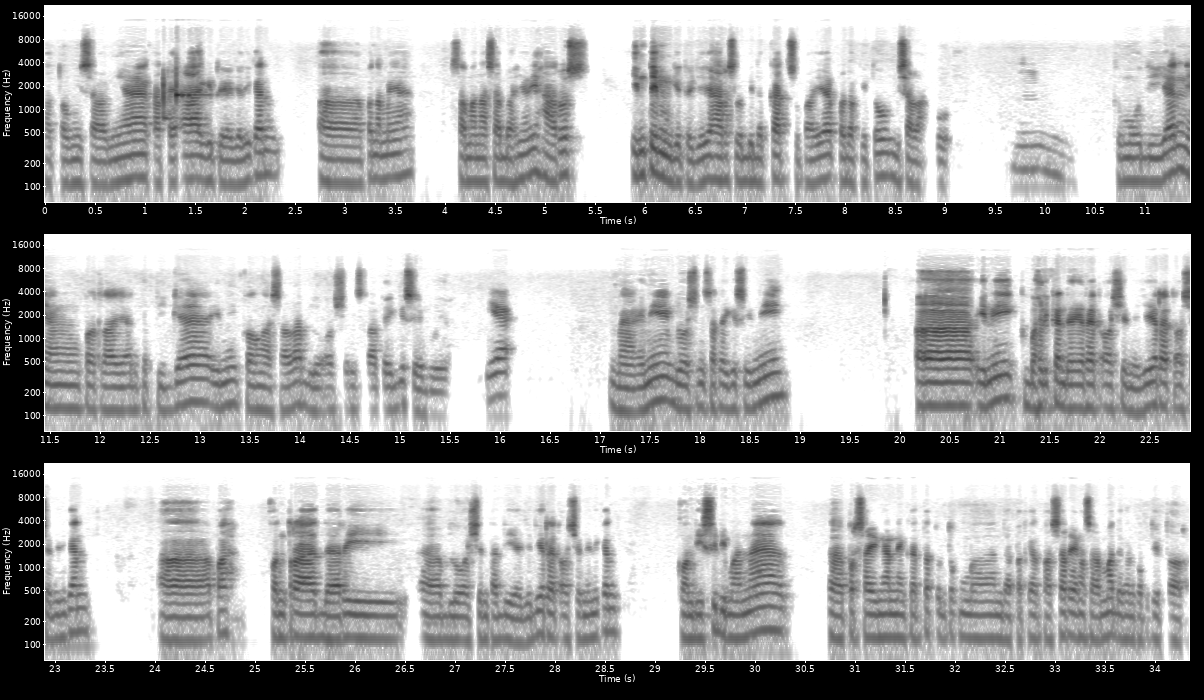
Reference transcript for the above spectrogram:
atau misalnya KTA gitu ya. Jadi kan uh, apa namanya sama nasabahnya ini harus intim gitu. Jadi harus lebih dekat supaya produk itu bisa laku. Hmm. Kemudian yang pertanyaan ketiga ini kalau nggak salah Blue Ocean strategis ya Bu ya. Iya. Nah, ini Blue Ocean strategis ini uh, ini kebalikan dari Red Ocean. Jadi Red Ocean ini kan uh, apa kontra dari uh, Blue Ocean tadi ya. Jadi Red Ocean ini kan kondisi di mana uh, persaingan yang ketat untuk mendapatkan pasar yang sama dengan kompetitor.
